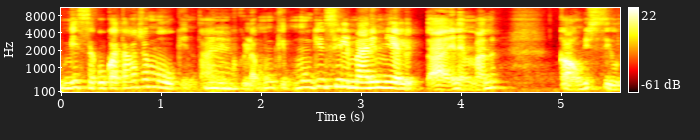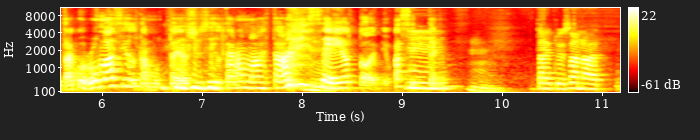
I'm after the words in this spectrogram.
missä kuka tahansa muukin. Tai mm. niin kuin kyllä munkin, munkin silmääni miellyttää enemmän kaunis silta kuin ruma silta, mutta jos se silta romahtaa, niin se ei ole toimiva mm. sitten. Mm. Täytyy sanoa, että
